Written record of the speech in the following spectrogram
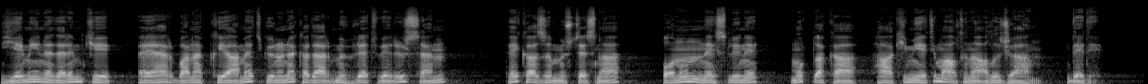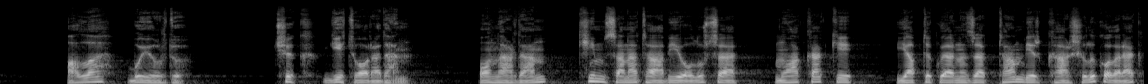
Yemin ederim ki eğer bana kıyamet gününe kadar mühlet verirsen, pek azı müstesna onun neslini mutlaka hakimiyetim altına alacağım, dedi. Allah buyurdu, çık git oradan. Onlardan kim sana tabi olursa, muhakkak ki yaptıklarınıza tam bir karşılık olarak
